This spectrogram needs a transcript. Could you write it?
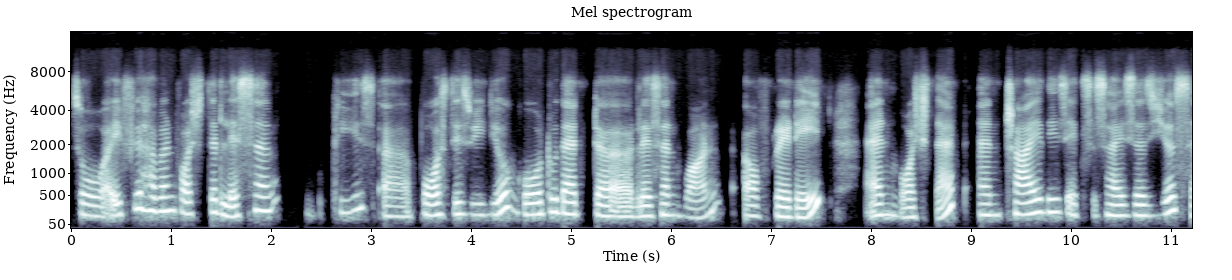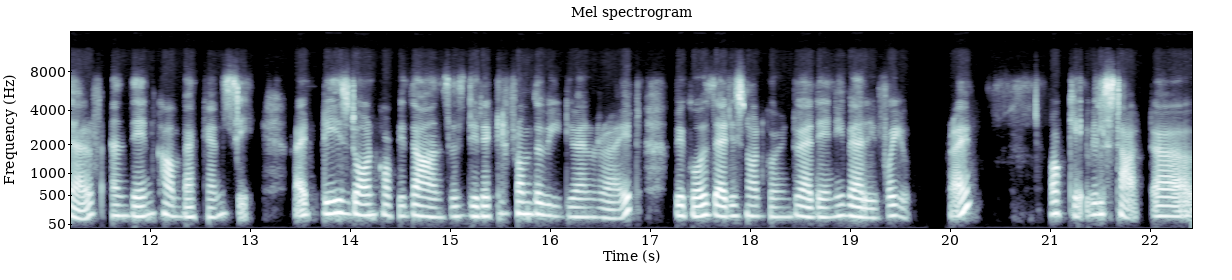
So if you haven't watched the lesson, please uh, pause this video, go to that uh, lesson one of grade 8 and watch that and try these exercises yourself and then come back and see right? Please don't copy the answers directly from the video and write because that is not going to add any value for you right? Okay we'll start. Uh,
